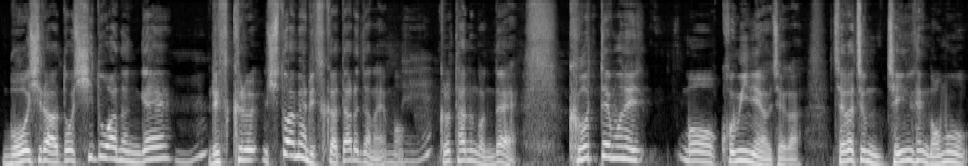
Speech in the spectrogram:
무엇이라도 시도하는 게 음. 리스크를 시도하면 리스크가 따르잖아요. 뭐 네. 그렇다는 건데 그것 때문에 뭐 고민이에요. 제가 제가 지금 제 인생 너무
